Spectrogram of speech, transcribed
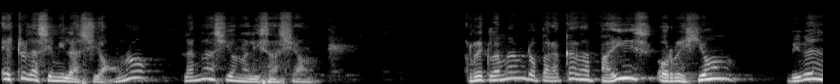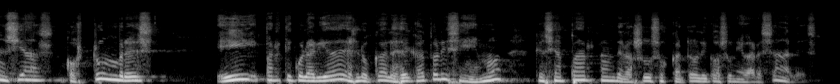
Esto es la asimilación, ¿no? La nacionalización. Reclamando para cada país o región vivencias, costumbres y particularidades locales del catolicismo que se apartan de los usos católicos universales.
